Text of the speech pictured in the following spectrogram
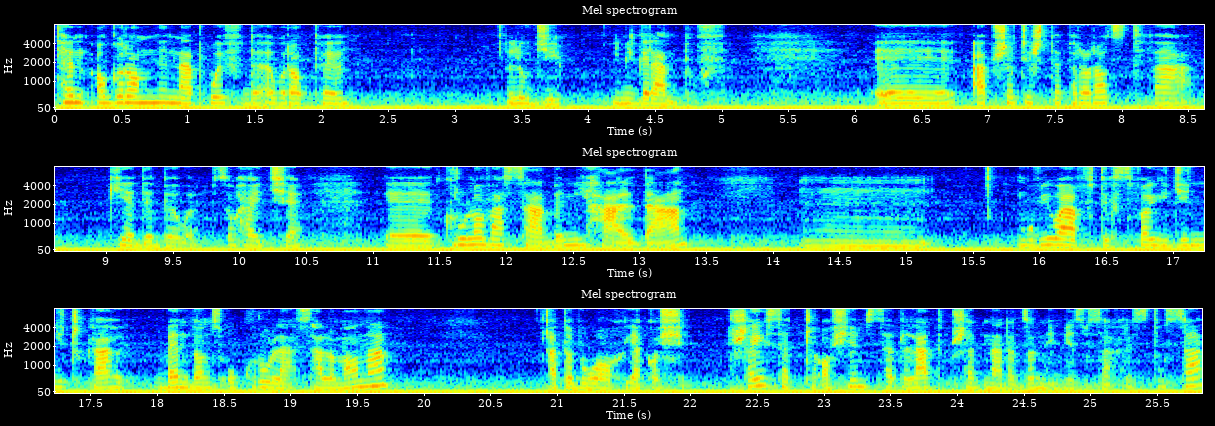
ten ogromny napływ do Europy ludzi, imigrantów. A przecież te proroctwa kiedy były? Słuchajcie, yy, królowa Saby, Michalda, mm, mówiła w tych swoich dzienniczkach, będąc u króla Salomona, a to było jakoś 600 czy 800 lat przed narodzeniem Jezusa Chrystusa,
